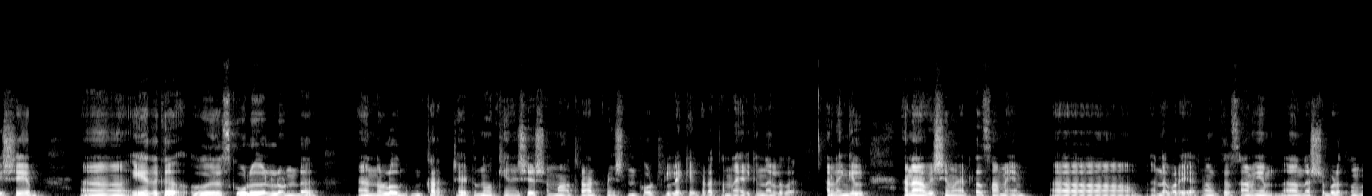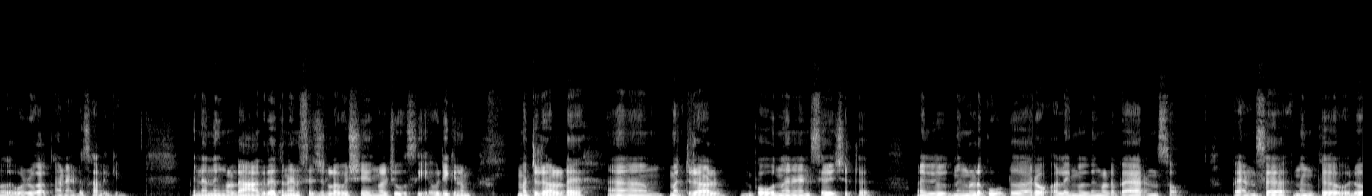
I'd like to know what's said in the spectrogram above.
വിഷയം ഏതൊക്കെ സ്കൂളുകളിലുണ്ട് എന്നുള്ളത് കറക്റ്റായിട്ട് നോക്കിയതിന് ശേഷം മാത്രം അഡ്മിഷൻ പോർട്ടലിലേക്ക് കിടക്കുന്നതായിരിക്കും നല്ലത്. അല്ലെങ്കിൽ അനാവശ്യമായിട്ടുള്ള സമയം എന്താ പറയുക നമുക്ക് സമയം നഷ്ടപ്പെടുത്തുന്നത് ഒഴിവാക്കാനായിട്ട് സാധിക്കും. പിന്നെ നിങ്ങളുടെ ആഗ്രഹത്തിനനുസരിച്ചുള്ള വിഷയങ്ങൾ ചൂസ് ചെയ്യുക. ഒരിക്കലും മറ്റൊരാളുടെ മറ്റൊരാൾ പോകുന്നതിനനുസരിച്ചിട്ട് അല്ലെങ്കിൽ നിങ്ങളുടെ കൂട്ടുകാരോ അല്ലെങ്കിൽ നിങ്ങളുടെ പാരൻസോ പാരൻസ് നിങ്ങൾക്ക് ഒരു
